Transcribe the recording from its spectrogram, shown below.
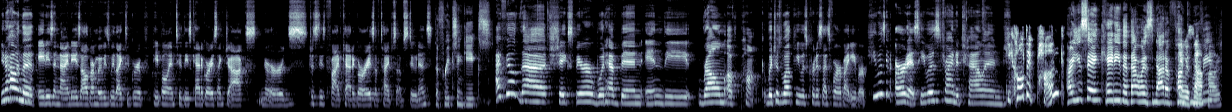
you know, how in the 80s and 90s, all of our movies, we like to group people into these categories like jocks, nerds, just these five categories of types of students? The freaks and geeks. I feel that Shakespeare would have been in the realm of punk, which is what he was criticized for by Ebert. He was an artist. He was trying to challenge. He called it punk? Are you saying, Katie, that that was not a punk it was not movie? punk.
